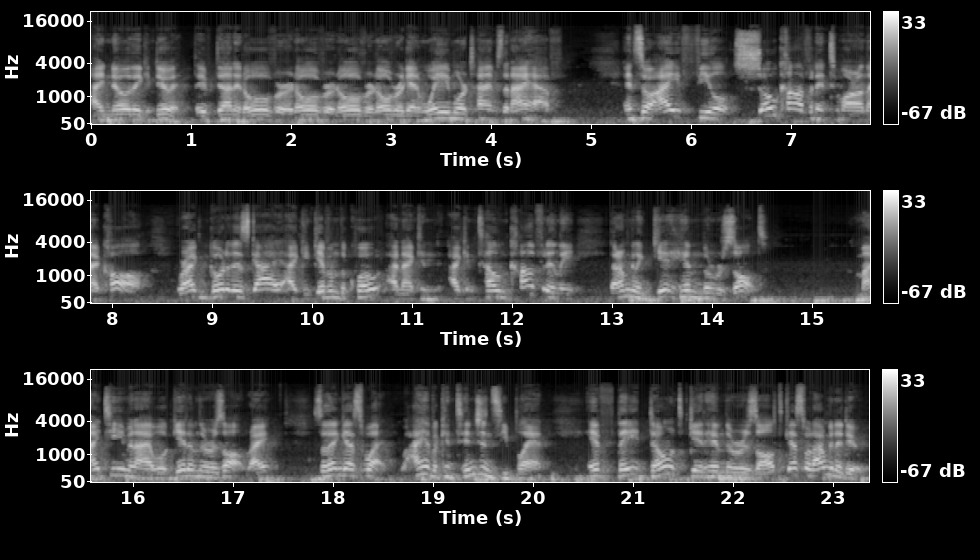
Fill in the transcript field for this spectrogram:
I know they can do it. They've done it over and over and over and over again, way more times than I have. And so I feel so confident tomorrow on that call where I can go to this guy, I can give him the quote, and I can I can tell him confidently that I'm to get him the result. My team and I will get him the result, right? So then guess what? I have a contingency plan. If they don't get him the result, guess what I'm going to do?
